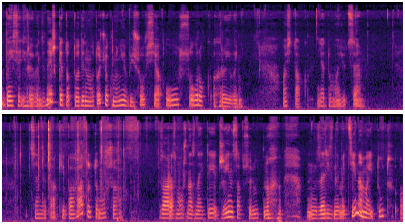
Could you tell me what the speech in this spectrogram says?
10 гривень знижки, тобто один моточок мені обійшовся у 40 гривень. Ось так. Я думаю, це, це не так і багато, тому що зараз можна знайти джинс абсолютно за різними цінами. І тут о,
